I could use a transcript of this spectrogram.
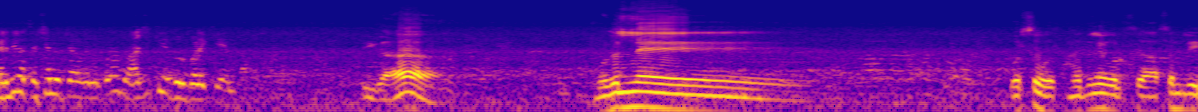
ಕರೆದಿರೋ ಸೆಷನ್ ವಿಚಾರದಲ್ಲಿ ಕೂಡ ರಾಜಕೀಯ ದುರ್ಬಳಕೆ ಅಂತ. ಈಗ ಮೊದಲನೇ ವರ್ಷ ಮೊದಲನೇ ವರ್ಷ ಅಸೆಂಬ್ಲಿ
